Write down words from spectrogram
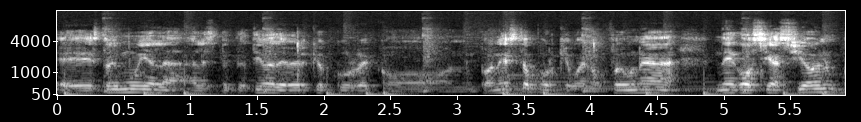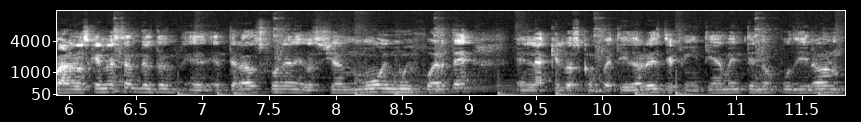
Eh, estoy muy a la, a la expectativa de ver qué ocurre con, con esto porque bueno, fue una negociación, para los que no están enterados, fue una negociación muy muy fuerte en la que los competidores definitivamente no pudieron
